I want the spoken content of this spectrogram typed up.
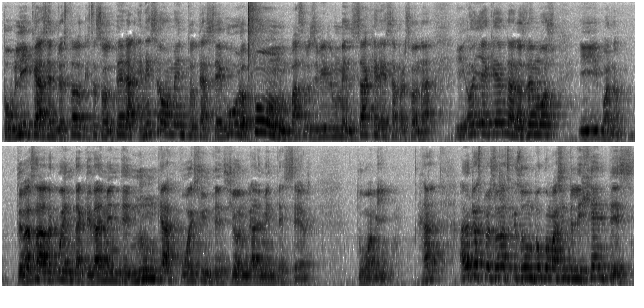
publicas en tu estado que estás soltera, en ese momento te aseguro, ¡pum!, vas a recibir un mensaje de esa persona y, oye, ¿qué onda? Nos vemos y, bueno, te vas a dar cuenta que realmente nunca fue su intención realmente ser tu amigo. Hay otras personas que son un poco más inteligentes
